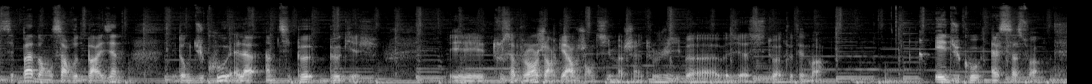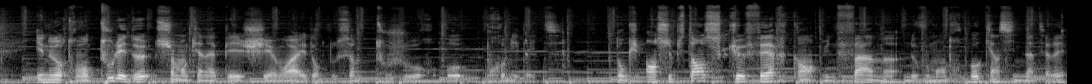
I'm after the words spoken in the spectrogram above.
C'est pas dans mon cerveau de parisienne. Et donc du coup, elle a un petit peu bugué. Et tout simplement, je regarde gentil, machin et tout. Je lui dis bah vas-y, assis-toi à côté de moi. Et du coup, elle s'assoit. Et nous nous retrouvons tous les deux sur mon canapé chez moi et donc nous sommes toujours au premier date. Donc en substance, que faire quand une femme ne vous montre aucun signe d'intérêt?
